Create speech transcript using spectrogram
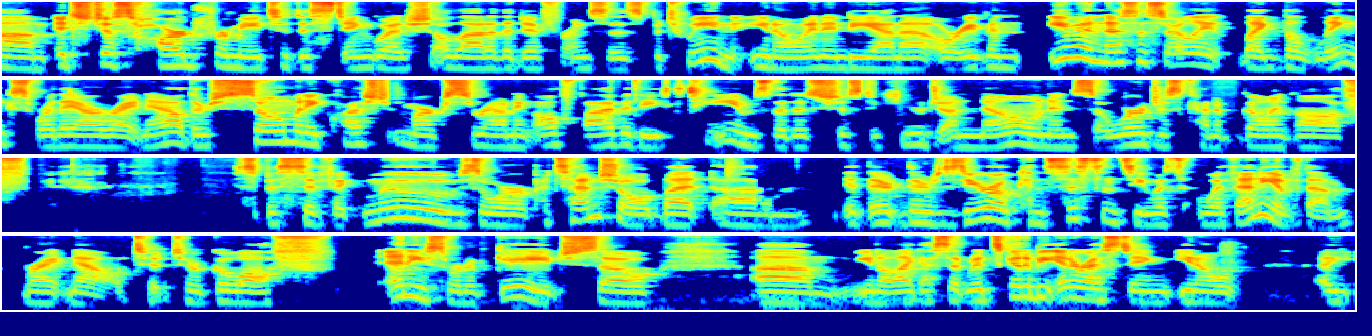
um, it's just hard for me to distinguish a lot of the differences between you know in indiana or even even necessarily like the Lynx where they are right now. There's so many question marks surrounding all five of these teams that it's just a huge unknown and so we're just kind of going off specific moves or potential but um, it, there, there's zero consistency with with any of them right now to, to go off any sort of gauge. So um, you know like i said it's going to be interesting you know a,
